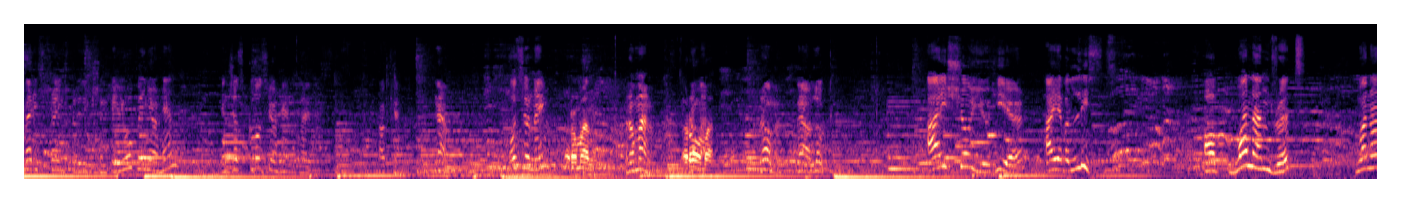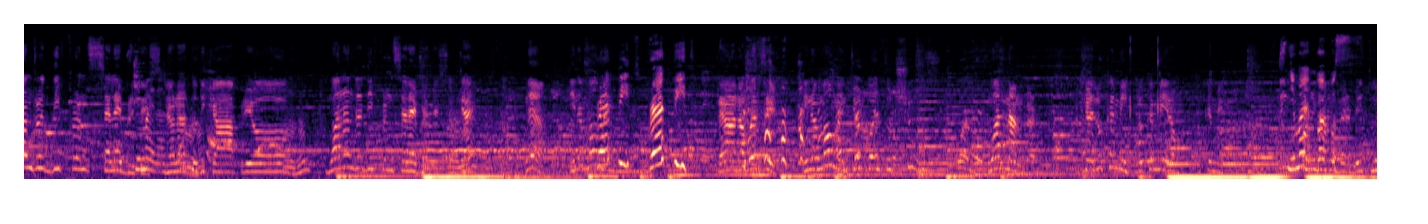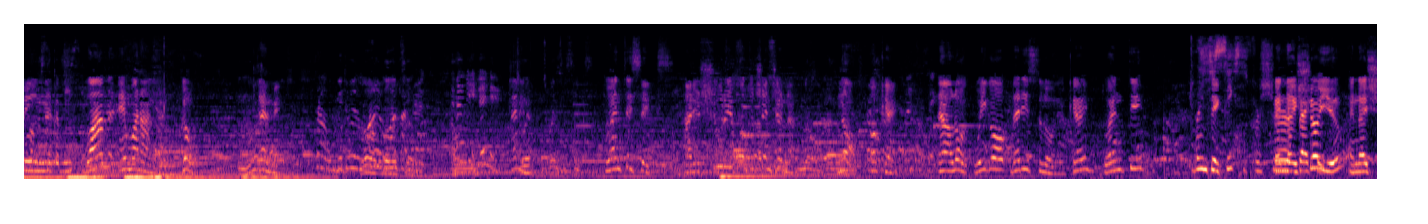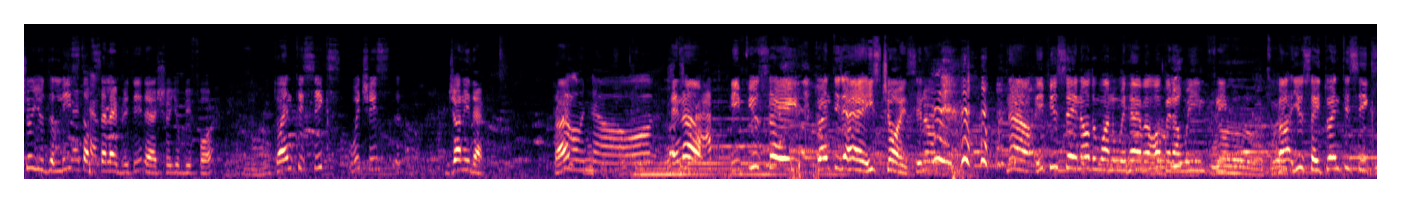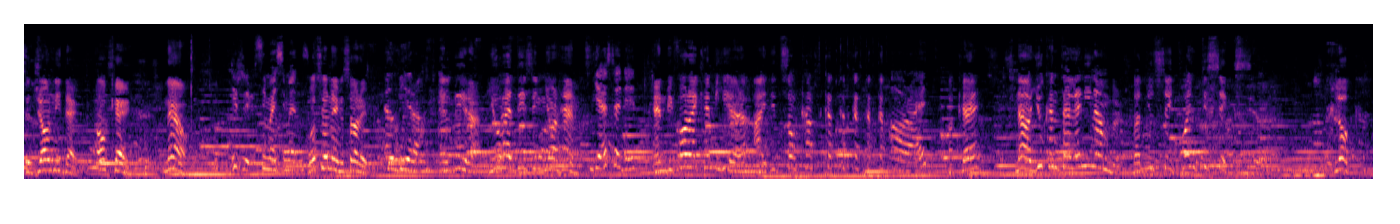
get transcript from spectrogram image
very strange prediction. Can you open your hand and just close your hand like this? Okay. Now, what's your name? Roman. Roman. Roma. Roman. Now look. I show you here, I have a list of 100 100 different celebrities. Leonardo DiCaprio, mm -hmm. 100 different celebrities, okay? Now, in a moment. Brad Pitt! Brad Pitt! No, no, we'll see. In a moment, you're going to choose one number. Okay, look at me, look at me, Rom. Look at me. Think Снимай one бабус. number between one and 100. Go. Tell me. Between one and 100. Any, any. Any. 26. 26. Are you sure you want to change your number? No. No. Okay. Now look, we go very slowly. Okay. 20. 26 is for sure. And I Brad show Pitt. you, and I show you the list Let's of have- celebrity that I showed you before. 26, which is uh, Johnny Depp. right? Oh no. And now, if you say 20 days, his choice, you know. now, if you say another one, we have uh, an no, Oprah Winfrey. No, no, no, But you say 26, yeah. Johnny Depp. Okay. Now. What's your name? Sorry. Elvira. Elvira, you had this in your hand. Yes, I did. And before I came here, I did some cut, cut, cut, cut, cut, cut. All right. Okay. Now you can tell any number, but you say 26. Look.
